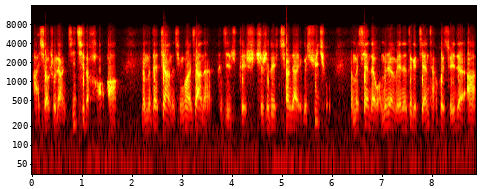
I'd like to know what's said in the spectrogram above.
啊销售量极其的好啊，那么在这样的情况下呢，它只是对只是对商家有个需求。那么现在我们认为呢，这个减产会随着啊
